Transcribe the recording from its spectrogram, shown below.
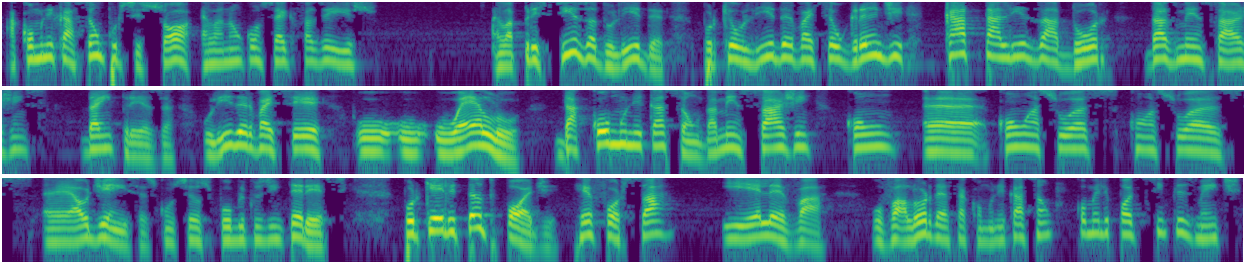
A comunicação por si só, ela não consegue fazer isso ela precisa do líder, porque o líder vai ser o grande catalisador das mensagens da empresa. O líder vai ser o, o, o elo da comunicação, da mensagem com, é, com as suas, com as suas é, audiências, com seus públicos de interesse. Porque ele tanto pode reforçar e elevar o valor dessa comunicação, como ele pode simplesmente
